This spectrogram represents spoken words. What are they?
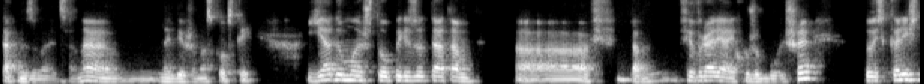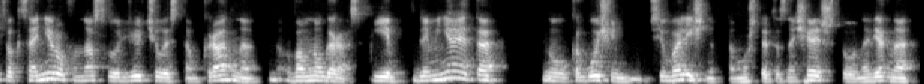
так называется, она на бирже московской. Я думаю, что по результатам а, там, февраля их уже больше. То есть количество акционеров у нас увеличилось там кратно во много раз. И для меня это ну, как бы очень символично, потому что это означает, что, наверное,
